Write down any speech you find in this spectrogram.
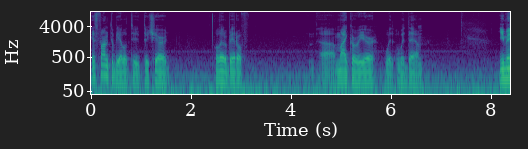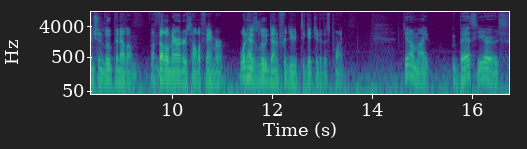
it's fun to be able to to share a little bit of uh, my career with with them. You mentioned Lou Piniella, a fellow Mariners Hall of Famer. What has Lou done for you to get you to this point? You know, my best years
